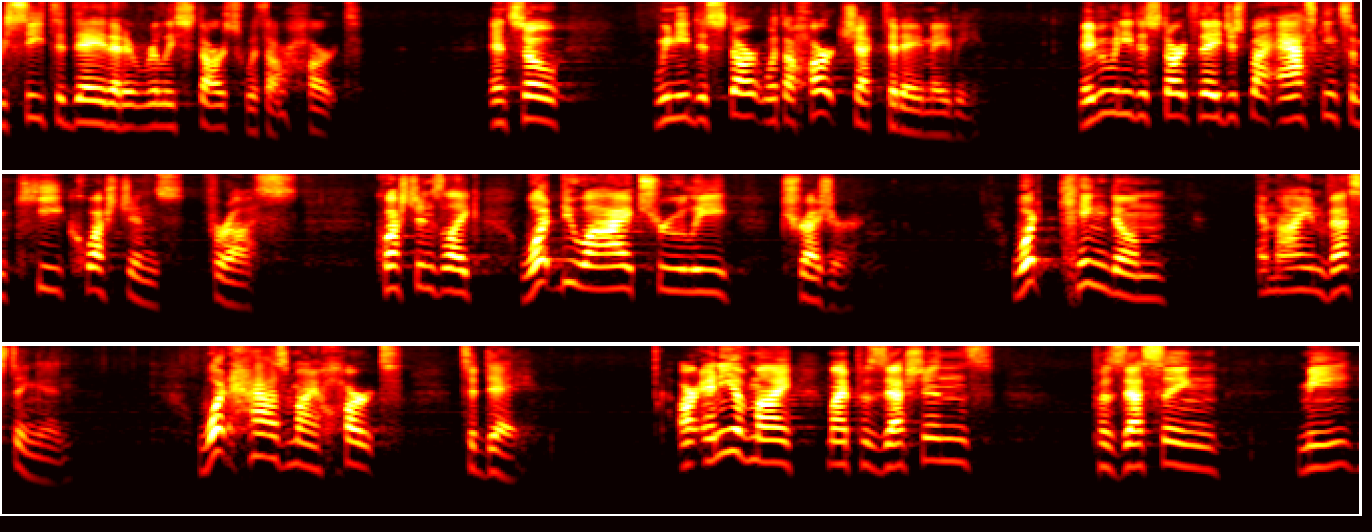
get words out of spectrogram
We see today that it really starts with our heart. And so we need to start with a heart check today, maybe. Maybe we need to start today just by asking some key questions for us. Questions like What do I truly treasure? What kingdom am I investing in? What has my heart today? Are any of my, my possessions possessing me?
